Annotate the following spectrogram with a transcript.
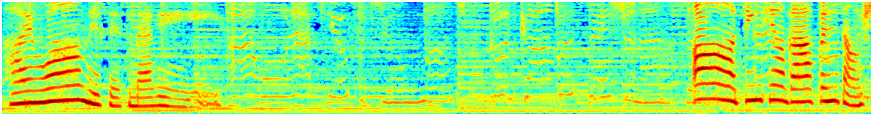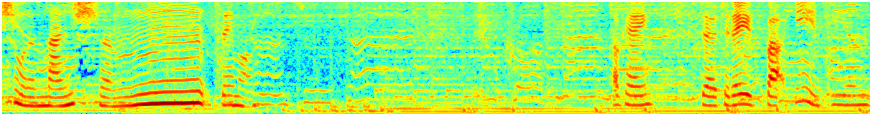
Hi whole this is trying. 啊，今天要跟大家分享的是我的男神 Damon。 time to time. You cross my Okay, so today is about him in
